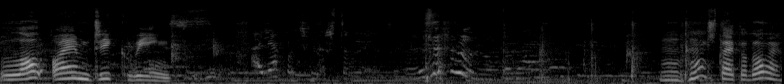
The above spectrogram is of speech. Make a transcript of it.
Лол OMG Queens. Але я хочу нещо Угу, что это доле?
